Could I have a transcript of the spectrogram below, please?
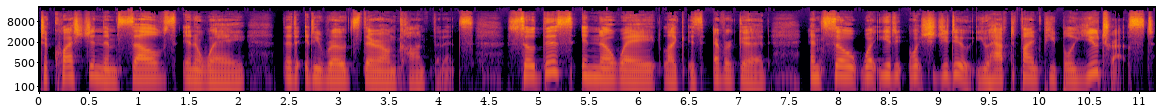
to question themselves in a way that it erodes their own confidence. So this in no way like is ever good. And so what you do, what should you do? You have to find people you trust.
